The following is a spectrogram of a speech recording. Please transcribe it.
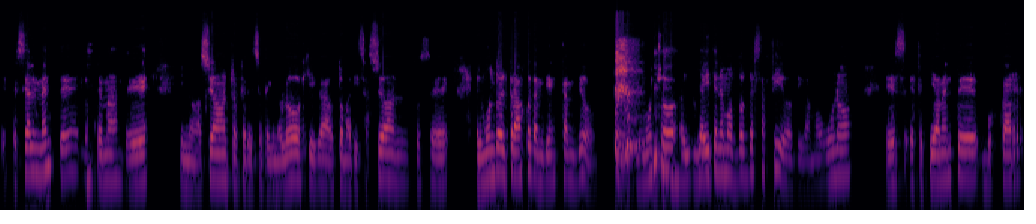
especialmente los temas de innovación, transferencia tecnológica, automatización. Entonces, el mundo del trabajo también cambió. Y, mucho, y ahí tenemos dos desafíos, digamos. Uno es efectivamente buscar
